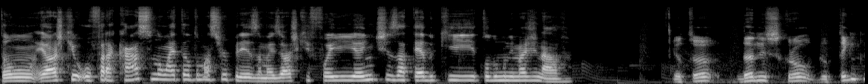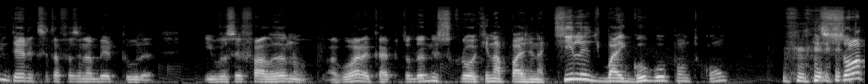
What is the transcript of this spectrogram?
Então, eu acho que o fracasso não é tanto uma surpresa, mas eu acho que foi antes até do que todo mundo imaginava. Eu tô dando scroll do tempo inteiro que você tá fazendo a abertura e você falando agora, cara, eu tô dando scroll aqui na página killedbygoogle.com só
